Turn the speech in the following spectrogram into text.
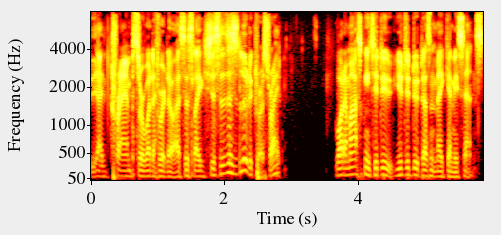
had cramps or whatever it was. It's like she said, "This is ludicrous, right? What I'm asking you to do, you to do, doesn't make any sense."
